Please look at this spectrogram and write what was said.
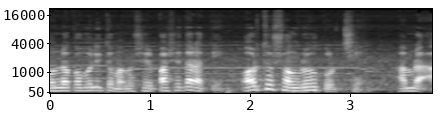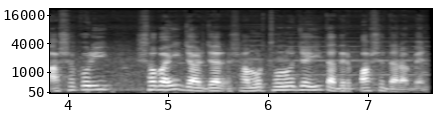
বন্যা কবলিত মানুষের পাশে দাঁড়াতে অর্থ সংগ্রহ করছে। আমরা আশা করি সবাই যার যার সামর্থ্য অনুযায়ী তাদের পাশে দাঁড়াবেন।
